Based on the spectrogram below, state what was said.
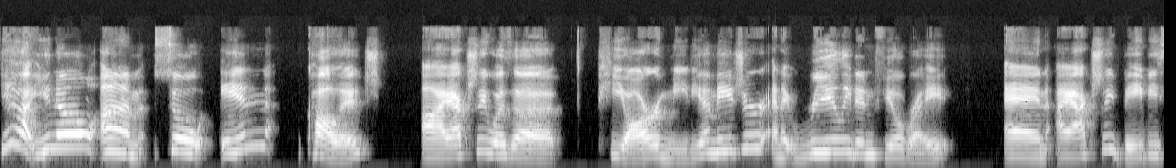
Yeah, you know, um, so in college, I actually was a PR media major and it really didn't feel right. And I actually baby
